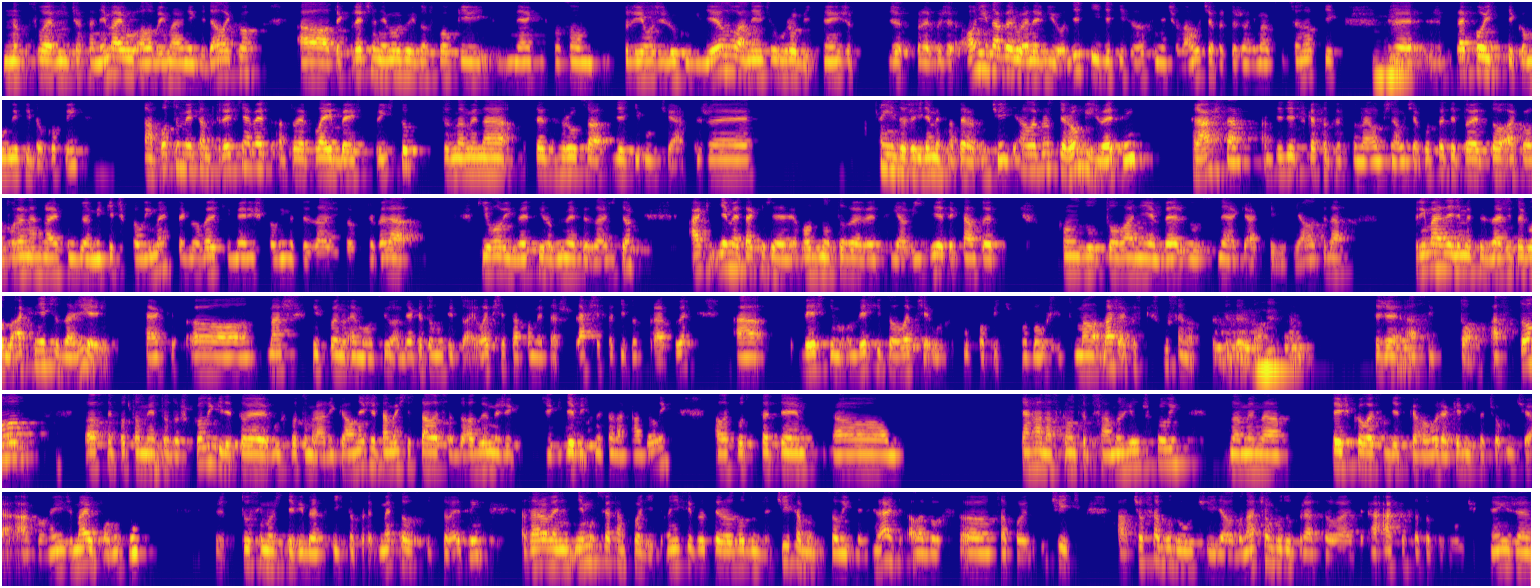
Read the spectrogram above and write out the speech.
No, svoje vnúčata nemajú, alebo ich majú niekde ďaleko, a, tak prečo nemôžu ísť do školky nejakým spôsobom priložiť ruku k dielu a niečo urobiť. Ne? Že, že, pre, že oni naberú energiu od detí, deti sa zase niečo naučia, pretože oni majú skúsenosti, mm-hmm. že, že prepojiť tie komunity dokopy. A potom je tam tretia vec a to je play-based prístup, to znamená, cez hru sa deti učia, že nie to, že ideme sa teraz učiť, ale proste robíš veci hráš sa a tie decka sa cez to najlepšie naučia. V podstate to je to, ako otvorená hra funguje. My keď školíme, tak vo veľkej miery školíme cez zážitok. Že veľa skillových vecí robíme cez zážitok. Ak ideme také, že hodnotové veci a vízie, tak tam to je konzultovanie versus nejaké aktivity. Ale teda primárne ideme cez zážitok, lebo ak si niečo zažiješ, tak o, máš s tým spojenú emóciu a vďaka tomu si to aj lepšie zapamätáš, ľahšie sa ti to spracuje a vieš, tým, vieš si to lepšie uchopiť, lebo už si tu mal, máš ako skúsenosť. To je mm-hmm. Takže asi to. A z toho vlastne potom je to do školy, kde to je už potom radikálnejšie. Tam ešte stále sa dohadujeme, že, že kde by sme sa nachádzali, ale v podstate um, ťahá nás koncept Summer Hill školy, to znamená, v tej škole si detská hovoria, kedy sa čo učia a ako, hej, že majú ponuku, že tu si môžete vybrať z týchto predmetov, z týchto vecí a zároveň nemusia tam chodiť. Oni si proste rozhodnú, že či sa budú celý deň hrať, alebo uh, sa pôjdu učiť a čo sa budú učiť, alebo na čom budú pracovať a ako sa to budú učiť. Hej, že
